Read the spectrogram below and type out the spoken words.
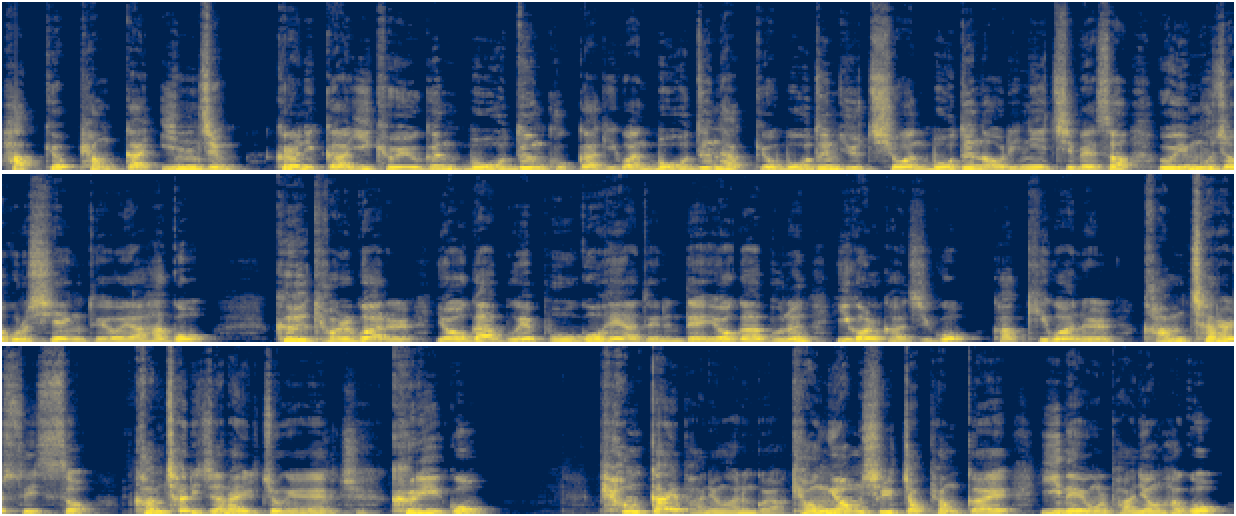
학교평가 인증, 그러니까 이 교육은 모든 국가기관, 모든 학교, 모든 유치원, 모든 어린이집에서 의무적으로 시행되어야 하고 그 결과를 여가부에 보고해야 되는데 여가부는 이걸 가지고 각 기관을 감찰할 수 있어. 감찰이잖아, 일종의. 그렇지. 그리고 평가에 반영하는 거야. 경영 실적 평가에 이 내용을 반영하고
